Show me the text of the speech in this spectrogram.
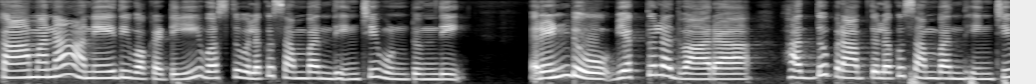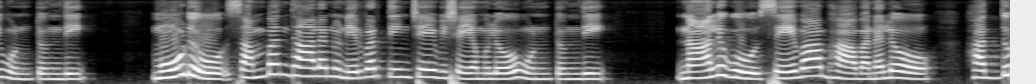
కామన అనేది ఒకటి వస్తువులకు సంబంధించి ఉంటుంది. రెండు వ్యక్తుల ద్వారా హద్దు ప్రాప్తులకు సంబంధించి ఉంటుంది. మూడు సంబంధాలను నిర్వర్తించే విషయములో ఉంటుంది. నాలుగు సేవాభావనలో హద్దు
